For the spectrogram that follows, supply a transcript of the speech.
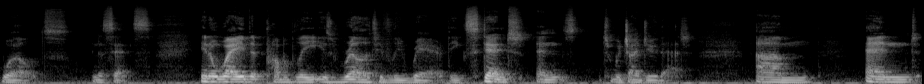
worlds, in a sense, in a way that probably is relatively rare, the extent and to which I do that. Um, and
